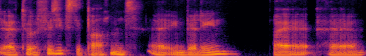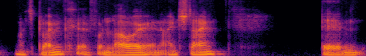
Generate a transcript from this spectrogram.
uh, to a physics department uh, in Berlin by Max Planck, von Laue, and Einstein. Um,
